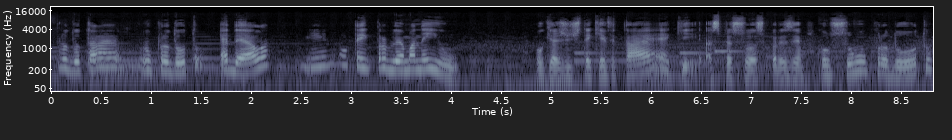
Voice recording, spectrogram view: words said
o produto é, o produto é dela e não tem problema nenhum. O que a gente tem que evitar é que as pessoas, por exemplo, consumam o produto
